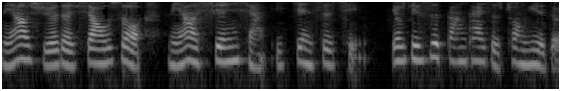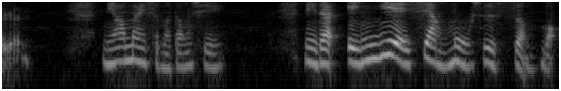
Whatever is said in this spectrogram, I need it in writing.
你要学的销售，你要先想一件事情，尤其是刚开始创业的人，你要卖什么东西？你的营业项目是什么？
